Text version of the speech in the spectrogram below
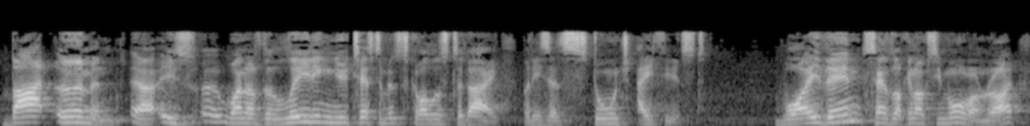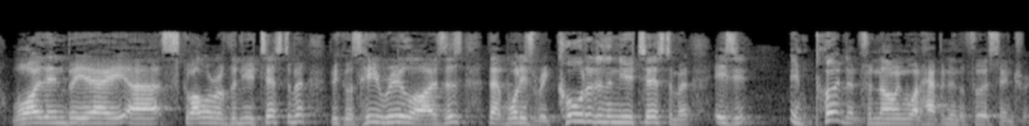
Bart Ehrman uh, is uh, one of the leading New Testament scholars today, but he's a staunch atheist. Why then? Sounds like an oxymoron, right? Why then be a uh, scholar of the New Testament? Because he realizes that what is recorded in the New Testament is impertinent for knowing what happened in the first century.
